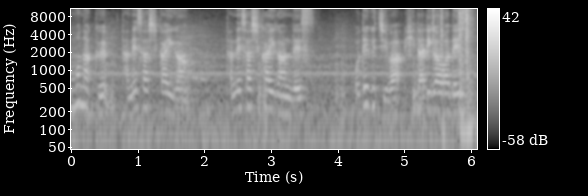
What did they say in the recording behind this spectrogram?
まもなく種差海岸。種差海岸です。お出口は左側です。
